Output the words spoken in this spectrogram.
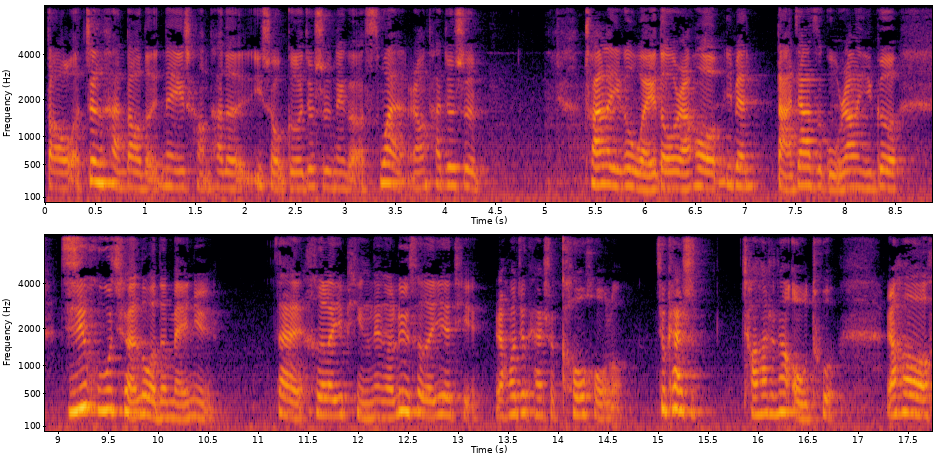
到了、震撼到的那一场，他的一首歌就是那个 Swan，然后他就是穿了一个围兜，然后一边打架子鼓，让一个几乎全裸的美女在喝了一瓶那个绿色的液体，然后就开始抠喉咙，就开始朝他身上呕吐，然后。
